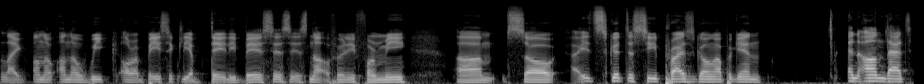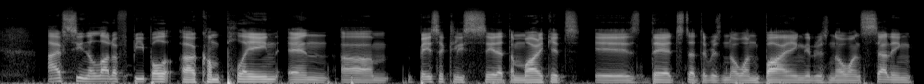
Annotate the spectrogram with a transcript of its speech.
like on a on a week or a basically a daily basis, is not really for me. Um, so it's good to see prices going up again. And on that, I've seen a lot of people uh, complain and um, basically say that the market is dead, that there is no one buying, there is no one selling.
